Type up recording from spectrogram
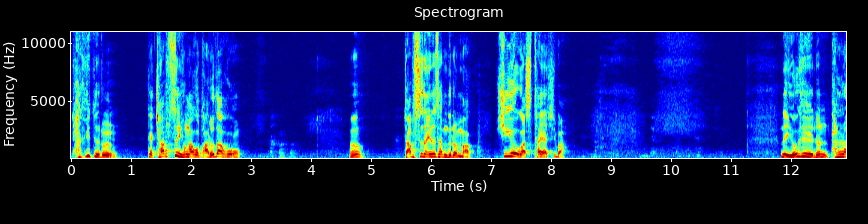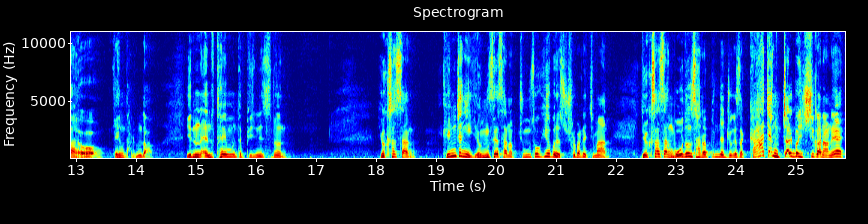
자기들을 그러니까 잡스 형하고 다르다고. 어? 잡스나 이런 사람들은 막 CEO가 스타야 씨발. 근데 여기는 달라요. 게임은 다릅니다. 이런 엔터테인먼트 비즈니스는 역사상 굉장히 영세 산업 중소기업에서 출발했지만 역사상 모든 산업 분야 중에서 가장 짧은 시간 안에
